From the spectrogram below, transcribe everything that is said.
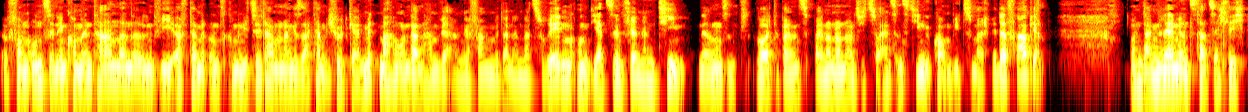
von uns in den Kommentaren dann irgendwie öfter mit uns kommuniziert haben und dann gesagt haben, ich würde gerne mitmachen und dann haben wir angefangen miteinander zu reden und jetzt sind wir in einem Team. Ne? Sind Leute bei uns bei 99 zu 1 ins Team gekommen, wie zum Beispiel der Fabian. Und dann lernen wir uns tatsächlich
